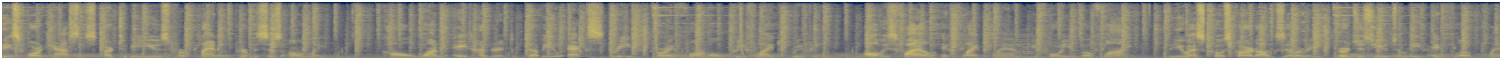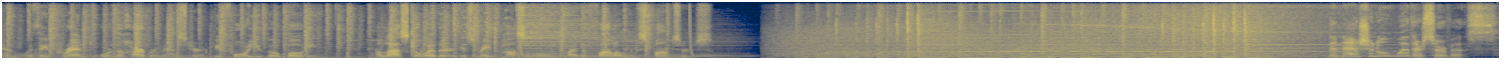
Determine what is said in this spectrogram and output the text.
These forecasts are to be used for planning purposes only call 1-800-WX-BRIEF for a formal pre-flight briefing. Always file a flight plan before you go flying. The U.S. Coast Guard Auxiliary urges you to leave a float plan with a friend or the harbor master before you go boating. Alaska Weather is made possible by the following sponsors. The National Weather Service.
